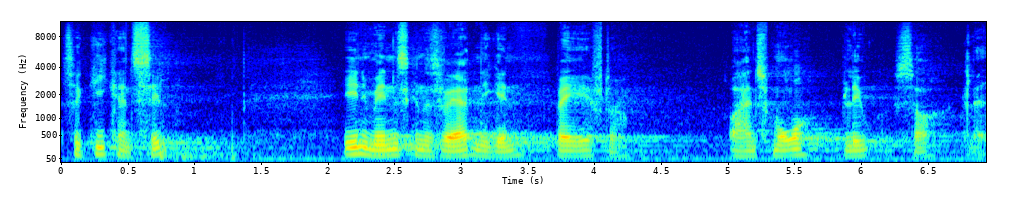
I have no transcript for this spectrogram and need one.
så gik han selv ind i menneskenes verden igen bagefter, og hans mor blev så glad.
